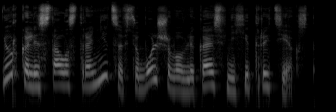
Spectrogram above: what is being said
Нюрка листала страницы, все больше вовлекаясь в нехитрый текст.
